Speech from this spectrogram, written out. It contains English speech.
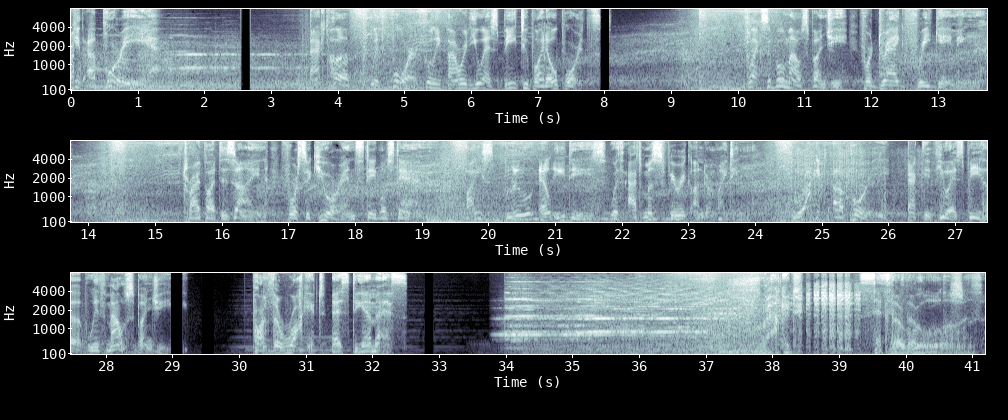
ROCCAT Apuri. Act Hub with four fully powered USB 2.0 ports. Flexible mouse bungee for drag-free gaming. Tripod design for secure and stable stand. Ice blue LEDs with atmospheric underlighting. ROCCAT Apuri. Active USB hub with mouse bungee. Of the ROCCAT SDMS. ROCCAT. Set the rules.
